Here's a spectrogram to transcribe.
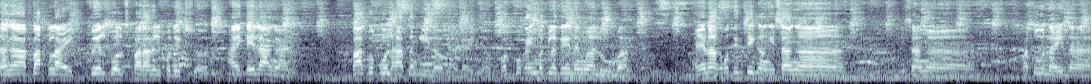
ng ah, backlight 12 volts parallel connection ay kailangan bago po lahat ng ilaw ilagay nyo. Huwag po kayong maglagay ng mga luma. Ayan mga kaputinting ang isang ah, isang ah, patunay na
